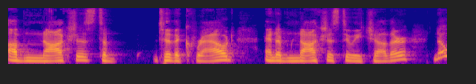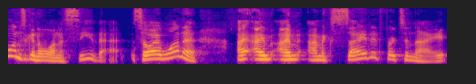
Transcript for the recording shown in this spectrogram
obnoxious to to the crowd and obnoxious to each other. No one's going to want to see that. So I want to I, am I'm, I'm I'm excited for tonight.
